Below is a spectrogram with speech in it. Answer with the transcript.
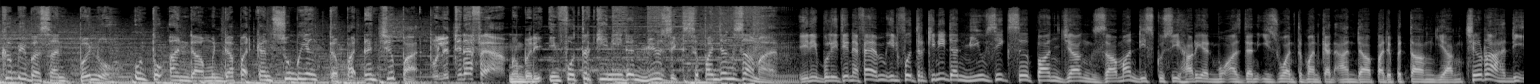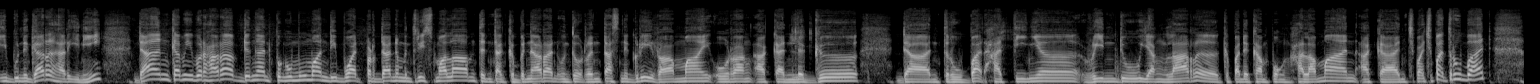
kebebasan penuh untuk anda mendapatkan sumber yang tepat dan cepat. Bulletin FM memberi info terkini dan muzik sepanjang zaman. Ini Bulletin FM, info terkini dan muzik sepanjang zaman. Diskusi harian Muaz dan Izwan temankan anda pada petang yang cerah di Ibu Negara hari ini. Dan kami berharap dengan pengumuman dibuat Perdana Menteri semalam tentang kebenaran untuk rentas negeri, ramai orang akan lega dan terubat hatinya rindu yang lara kepada kampung halaman akan cepat-cepat terubat.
